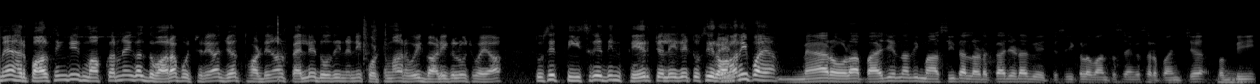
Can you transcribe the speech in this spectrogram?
ਮੈਂ ਹਰਪਾਲ ਸਿੰਘ ਜੀ ਮਾਫ ਕਰਨਾ ਇਹ ਗੱਲ ਦੁਬਾਰਾ ਪੁੱਛ ਰਿਹਾ। ਜਦ ਤੁਹਾਡੇ ਨਾਲ ਪਹਿਲੇ ਦੋ ਦਿਨ ਇੰਨੀ ਕੁੱਟਮਾਰ ਹੋਈ ਗਾੜੀ ਗਲੋਚ ਹੋਇਆ ਤੁਸੀਂ ਤੀਸਰੇ ਦਿਨ ਫੇਰ ਚਲੇ ਗਏ ਤੁਸੀਂ ਰੌਲਾ ਨਹੀਂ ਪਾਇਆ? ਮੈਂ ਰੌਲਾ ਪਾਇਆ ਜੀ ਇਹਨਾਂ ਦੀ ਮਾਸੀ ਦਾ ਲੜਕਾ ਜਿਹੜਾ ਵਿੱਚ ਸੀ ਕੁਲਵੰਤ ਸਿੰਘ ਸਰਪੰਚ ਬੱਬੀ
